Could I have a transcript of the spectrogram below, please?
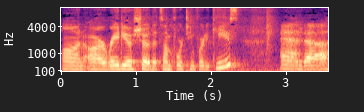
on our radio show that's on 1440 Keys. And uh,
